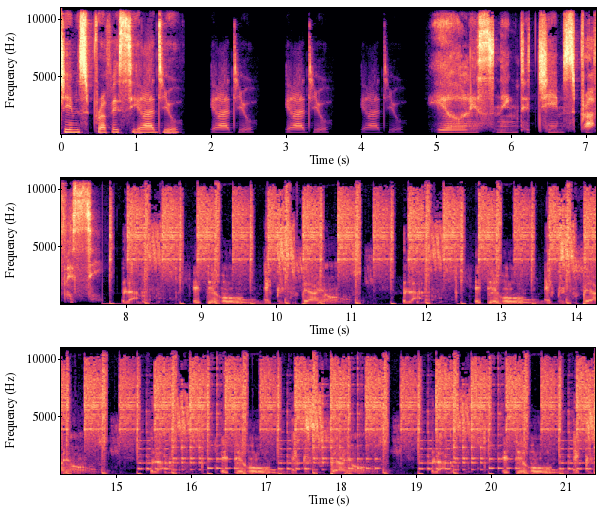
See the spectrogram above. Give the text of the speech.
James Prophecy Radio. Radio, radio, radio. You're listening to James Prophecy. Hétéro expérience. Place. Hétéro expérience. Place. Hétéro expérience. Place. Hétéro expérience.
